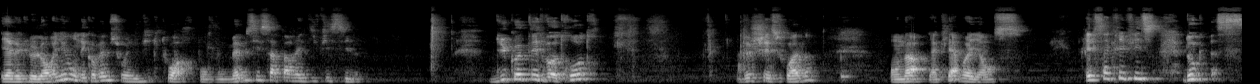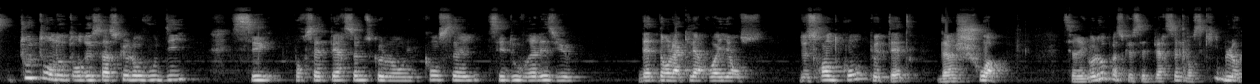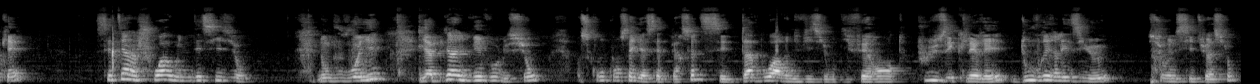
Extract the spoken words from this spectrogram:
Et avec le laurier, on est quand même sur une victoire pour vous, même si ça paraît difficile. Du côté de votre autre, de chez Swan, on a la clairvoyance et le sacrifice. Donc tout tourne autour de ça. Ce que l'on vous dit, c'est pour cette personne, ce que l'on lui conseille, c'est d'ouvrir les yeux, d'être dans la clairvoyance, de se rendre compte peut-être d'un choix. C'est rigolo parce que cette personne, dans ce qui bloquait, c'était un choix ou une décision. Donc vous voyez, il y a bien une évolution. Ce qu'on conseille à cette personne, c'est d'avoir une vision différente, plus éclairée, d'ouvrir les yeux sur une situation.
